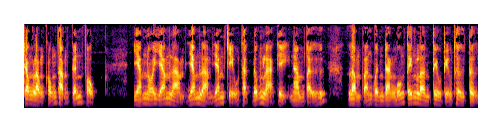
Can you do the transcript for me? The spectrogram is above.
trong lòng cũng thầm kính phục. Dám nói dám làm, dám làm dám chịu thật đúng là kỳ nam tử. Lâm Vãn Vinh đang muốn tiến lên tiêu tiểu thư từ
